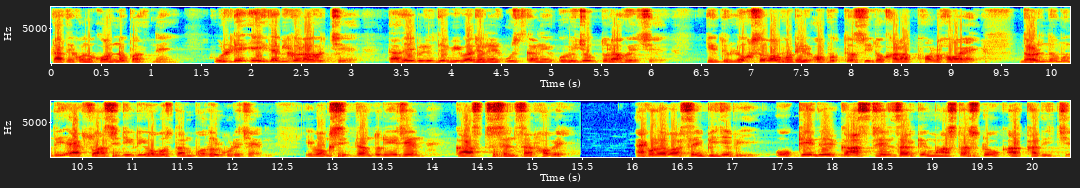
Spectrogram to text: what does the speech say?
তাতে কোনো কর্ণপাত নেই। উল্টে এই দাবি করা হচ্ছে, তাদের বিরুদ্ধে বিভাজনের উস্কানি অভিযোগ তোলা হয়েছে। কিন্তু লোকসভা ভোটের অপ্রত্যাশিত খারাপ ফল হওয়ায় নরেন্দ্র মোদী একশো আশি ডিগ্রি অবস্থান বদল করেছেন এবং সিদ্ধান্ত নিয়েছেন কাস্ট সেন্সার হবে। এখন আবার সেই বিজেপি ও কেন্দ্রের কাস্ট সেন্সারকে মাস্টার স্ট্রোক আখ্যা দিচ্ছে।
